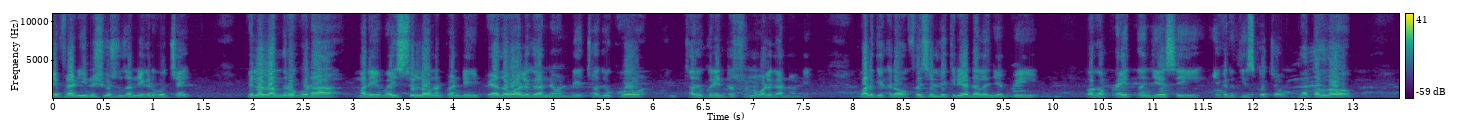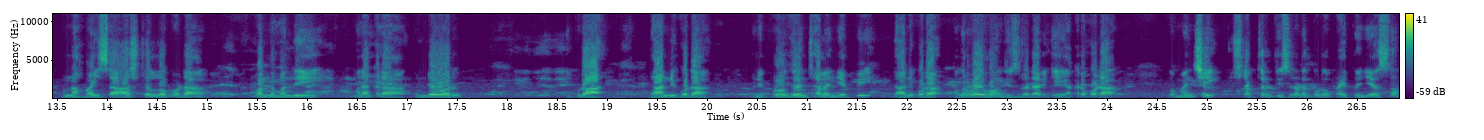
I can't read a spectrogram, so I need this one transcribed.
డిఫరెంట్ ఇన్స్టిట్యూషన్స్ అన్ని ఇక్కడికి వచ్చాయి. పిల్లలందరూ కూడా మరి వయసుల్లో ఉన్నటువంటి పేదవాళ్ళు కానివ్వండి చదువుకో చదువుకునే ఇంట్రెస్ట్ ఉన్న వాళ్ళు కానివ్వండి వాళ్ళకి ఇక్కడ ఫెసిలిటీ క్రియేట్ అని చెప్పి ఒక ప్రయత్నం చేసి ఇక్కడ తీసుకొచ్చాం. గతంలో ఉన్న వైసా హాస్టల్లో కూడా వంద మంది మరి అక్కడ ఉండేవారు. ఇప్పుడు దాన్ని కూడా మరి పునరుద్ధరించాలని చెప్పి దాన్ని కూడా పునర్వైభవం తీసుకురావడానికి అక్కడ కూడా ఒక మంచి స్ట్రక్చర్ తీసుకురావడానికి కూడా ప్రయత్నం చేస్తాం.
